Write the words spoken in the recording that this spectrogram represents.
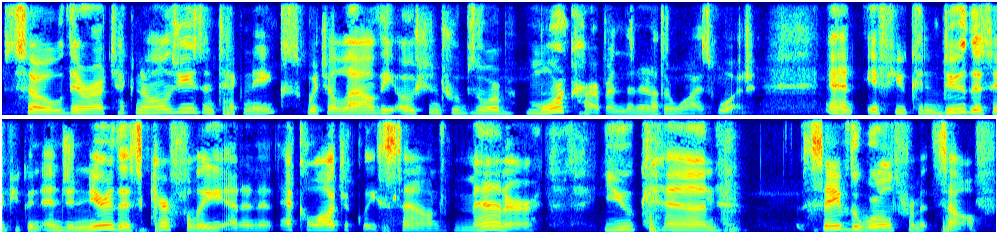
So, there are technologies and techniques which allow the ocean to absorb more carbon than it otherwise would. And if you can do this, if you can engineer this carefully and in an ecologically sound manner, you can save the world from itself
